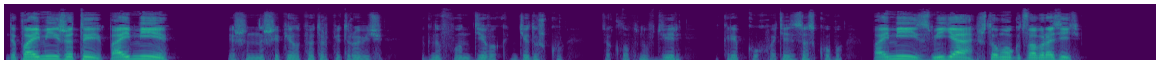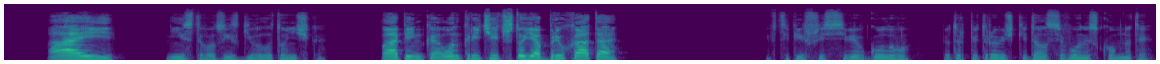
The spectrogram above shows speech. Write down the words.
«Да пойми же ты, пойми!» — бешено шипел Петр Петрович, выгнав вон девок, дедушку, заклопнув дверь и крепко ухватясь за скобу. «Пойми, змея, что могут вообразить!» «Ай!» — неистово взвизгивала Тонечка. «Папенька, он кричит, что я брюхата!» И, вцепившись себе в голову, Петр Петрович кидался вон из комнаты.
